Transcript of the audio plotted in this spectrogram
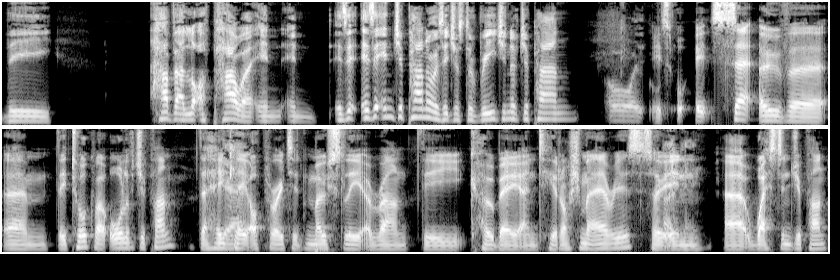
the have a lot of power in in is it is it in Japan or is it just a region of Japan or It's it's set over. Um, they talk about all of Japan. The Heike Yeah. operated mostly around the Kobe and Hiroshima areas, so in uh, Western Japan.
